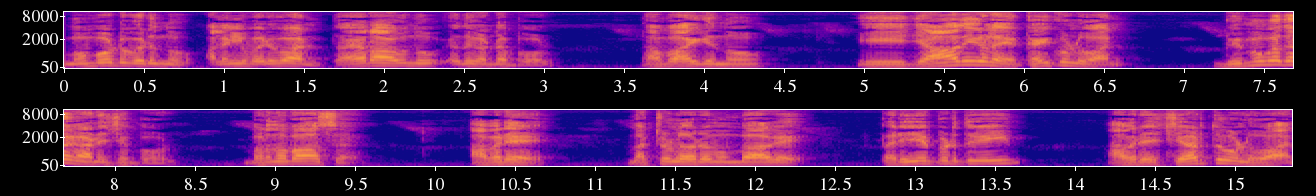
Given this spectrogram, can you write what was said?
മുമ്പോട്ട് വരുന്നു അല്ലെങ്കിൽ വരുവാൻ തയ്യാറാകുന്നു എന്ന് കണ്ടപ്പോൾ നാം വായിക്കുന്നു ഈ ജാതികളെ കൈക്കൊള്ളുവാൻ വിമുഖത കാണിച്ചപ്പോൾ ഭരണബാസ് അവരെ മറ്റുള്ളവരുടെ മുമ്പാകെ പരിചയപ്പെടുത്തുകയും അവരെ ചേർത്തുകൊള്ളുവാൻ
